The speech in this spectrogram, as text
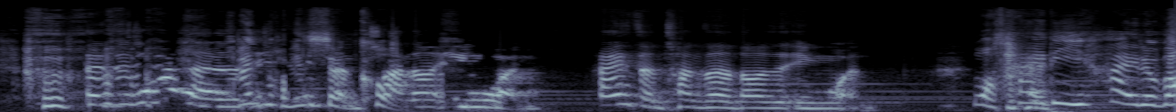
对，就是他可能一整串都是英文。他一整串真的都是英文，哇，太厉害了吧！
